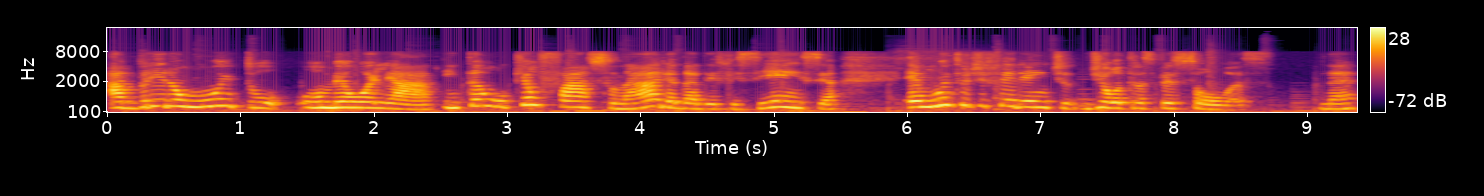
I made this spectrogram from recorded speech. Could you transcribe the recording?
abriram muito o meu olhar. Então, o que eu faço na área da deficiência é muito diferente de outras pessoas, né?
